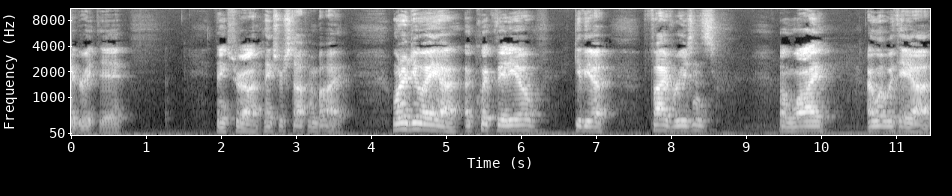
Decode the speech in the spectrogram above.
a great day. Thanks for uh, thanks for stopping by. Want to do a uh, a quick video, give you five reasons on why I went with a uh,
